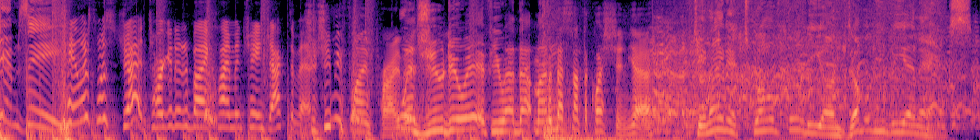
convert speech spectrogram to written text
TMZ! Taylor Swift's jet targeted by climate change activists. Should she be flying private? Would you do it if you had that money? But that's not the question, yeah. Tonight at 12:30 on WBNX.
